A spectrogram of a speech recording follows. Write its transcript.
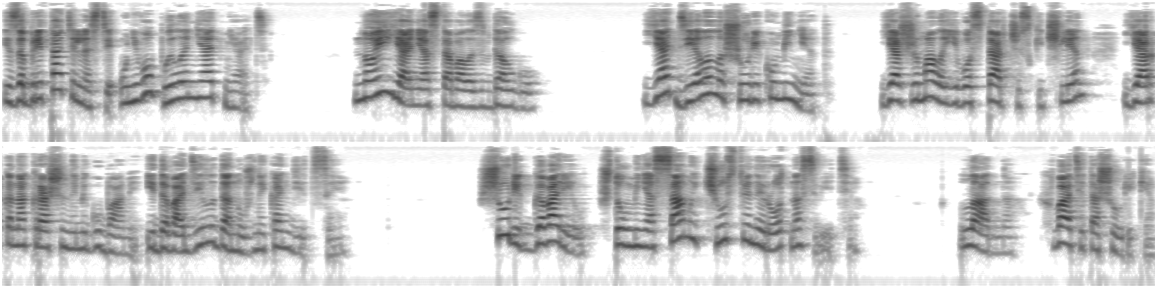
Изобретательности у него было не отнять. Но и я не оставалась в долгу. Я делала Шурику минет. Я сжимала его старческий член ярко накрашенными губами и доводила до нужной кондиции. Шурик говорил, что у меня самый чувственный рот на свете. Ладно, хватит о Шурике.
